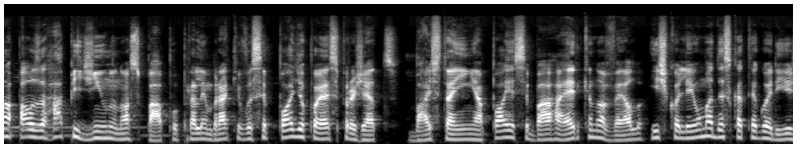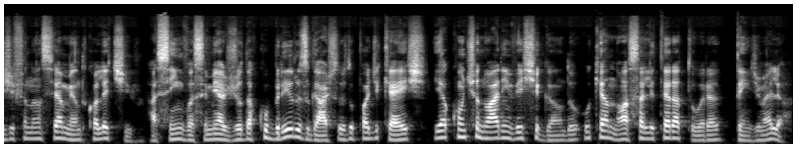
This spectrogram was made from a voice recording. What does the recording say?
Uma pausa rapidinho no nosso papo para lembrar que você pode apoiar esse projeto. Basta ir em apoia-se barra Erika Novello e escolher uma das categorias de financiamento coletivo. Assim, você me ajuda a cobrir os gastos do podcast e a continuar investigando o que a nossa literatura tem de melhor.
